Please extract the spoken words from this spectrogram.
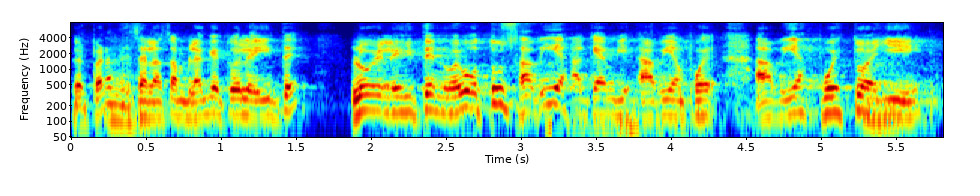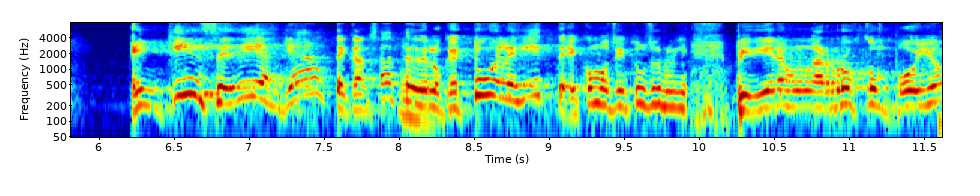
Espérate, esa es la asamblea que tú elegiste, lo elegiste nuevo, tú sabías a qué habí- habían habías puesto allí. En 15 días ya te cansaste de lo que tú elegiste. Es como si tú pidieras un arroz con pollo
